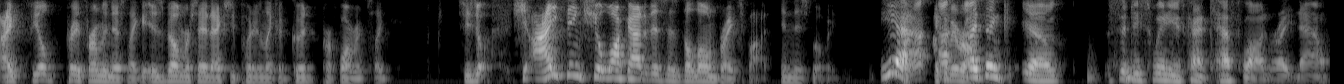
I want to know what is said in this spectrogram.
I feel pretty firmly in this. Like Isabel Merced actually put in like a good performance. Like she's she I think she'll walk out of this as the lone bright spot in this movie. Yeah. I could be wrong. I think you know. Sydney Sweeney is kind of Teflon right now.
